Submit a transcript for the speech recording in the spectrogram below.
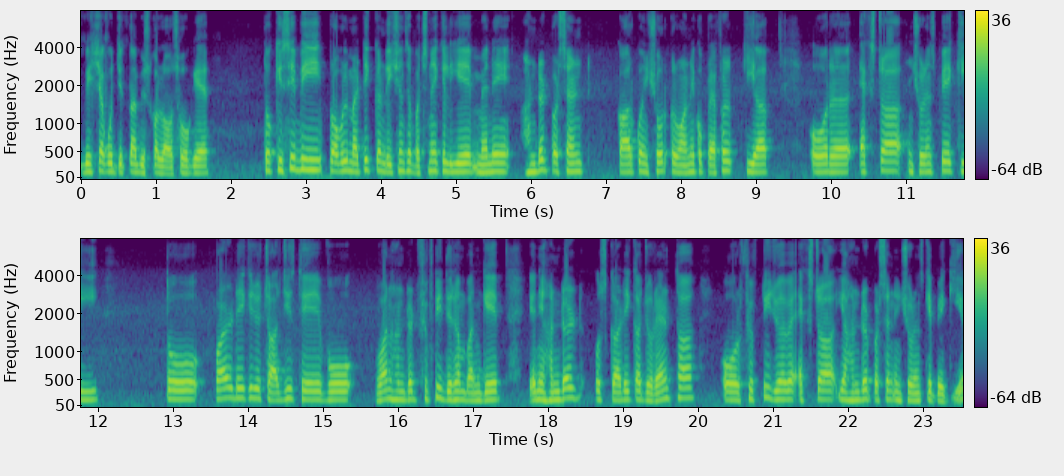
بے شک وہ جتنا بھی اس کا لاس ہو گیا ہے۔ تو کسی بھی پرابلمیٹک کنڈیشن سے بچنے کے لیے میں نے ہنڈریڈ پرسینٹ کار کو انشور کروانے کو پریفر کیا اور ایکسٹرا انشورنس پے کی۔ تو پر ڈے کے جو چارجز تھے وہ ون ہنڈریڈ ففٹی درہم بن گئے۔ یعنی ہنڈریڈ اس گاڑی کا جو رینٹ تھا اور ففٹی جو ہے وہ ایکسٹرا یا ہنڈریڈ پرسینٹ انشورنس کے پے کیے۔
